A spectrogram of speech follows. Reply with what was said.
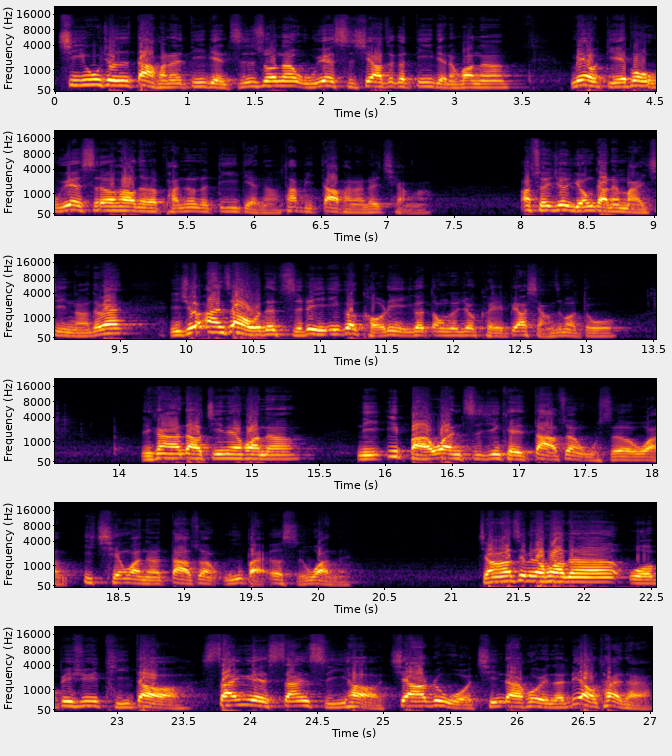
几乎就是大盘的低点，只是说呢，五月十七号这个低点的话呢，没有跌破五月十二号的盘中的低点啊，它比大盘来的强啊，啊，所以就勇敢的买进啊，对不对？你就按照我的指令，一个口令，一个动作就可以，不要想这么多。你看看到今天的话呢？你一百万资金可以大赚五十二万，一千万呢大赚五百二十万呢。讲到这边的话呢，我必须提到啊，三月三十一号加入我清代会员的廖太太啊，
